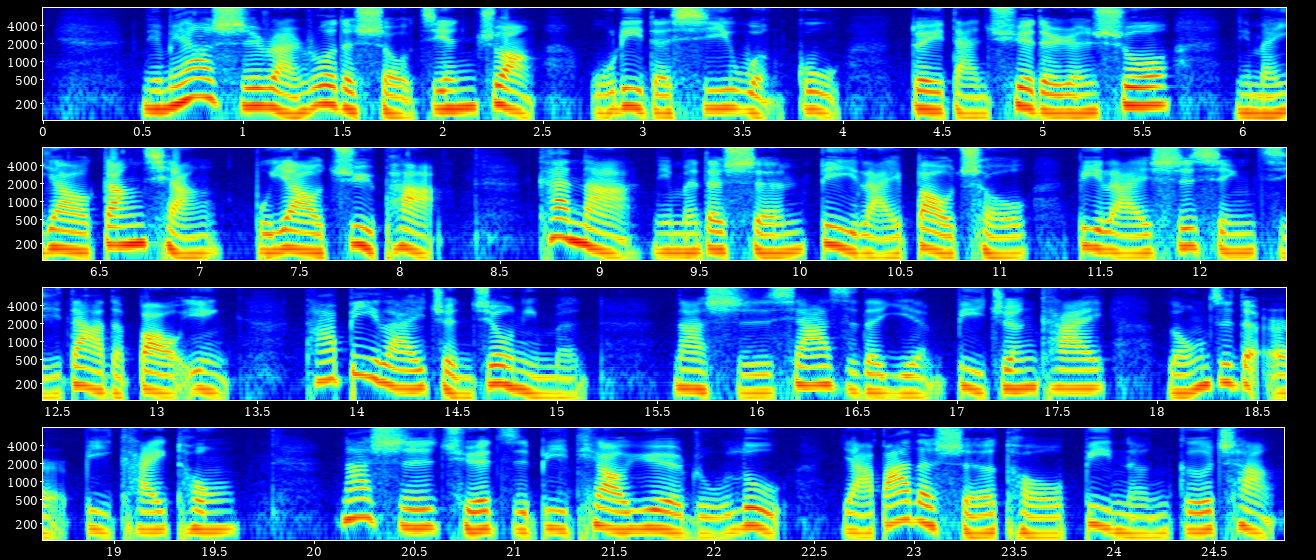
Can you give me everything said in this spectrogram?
你们要使软弱的手坚壮，无力的膝稳固。对胆怯的人说：“你们要刚强，不要惧怕。看哪，你们的神必来报仇，必来施行极大的报应。他必来拯救你们。那时，瞎子的眼必睁开，聋子的耳必开通。那时，瘸子必跳跃如鹿，哑巴的舌头必能歌唱。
